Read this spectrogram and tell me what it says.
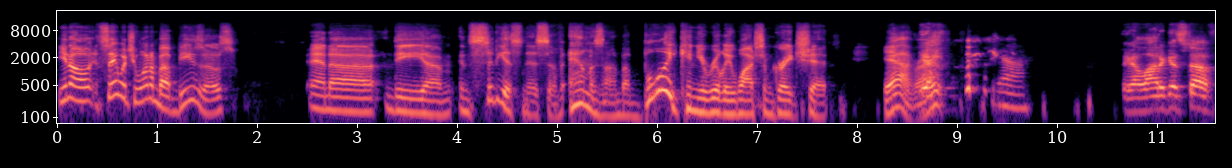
you know, say what you want about Bezos and uh the um, insidiousness of Amazon, but boy, can you really watch some great shit. Yeah. Right. Yeah. They got a lot of good stuff.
